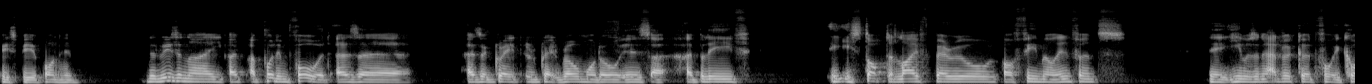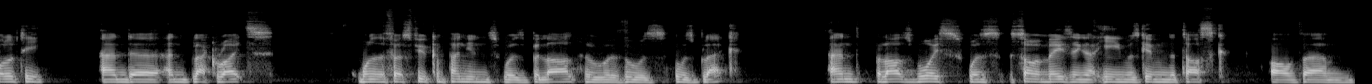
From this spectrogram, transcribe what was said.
peace be upon him the reason I, I, I, put him forward as a as a great a great role model is uh, I believe he, stopped the life burial of female infants. He, he was an advocate for equality and uh, and black rights. One of the first few companions was Bilal, who who was who was black, and Bilal's voice was so amazing that he was given the task of um,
